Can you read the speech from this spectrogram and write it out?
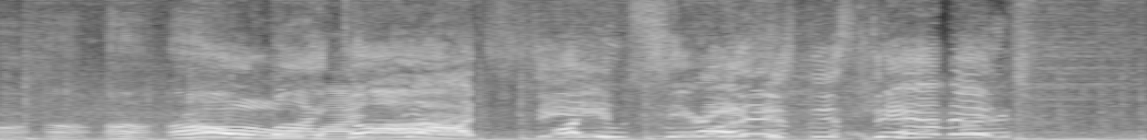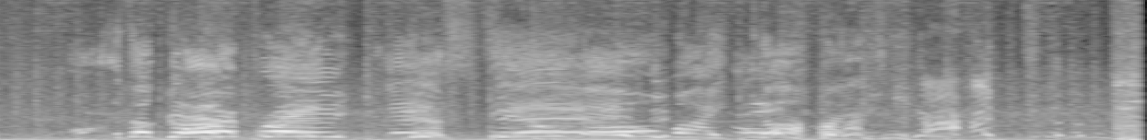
Uh, uh, uh. Oh, my, god! Steve, Are you serious? What is this damage? The guard break break is still. dead. Oh my Oh my god!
